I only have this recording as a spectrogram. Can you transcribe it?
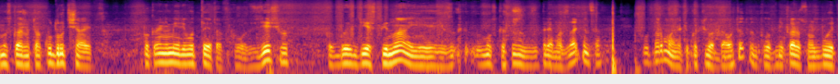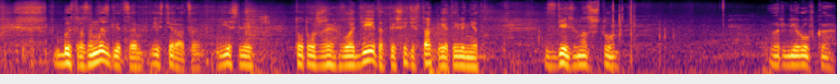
ну, скажем так, удручает. По крайней мере, вот этот. Вот здесь вот, как бы, где спина и, ну, скажем, прямо задница. Вот нормально, только твердо. А вот этот, вот, мне кажется, он будет быстро замызгиваться и стираться. Если кто-то уже владеет, отпишитесь, так ли это или нет. Здесь у нас что? Регулировка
